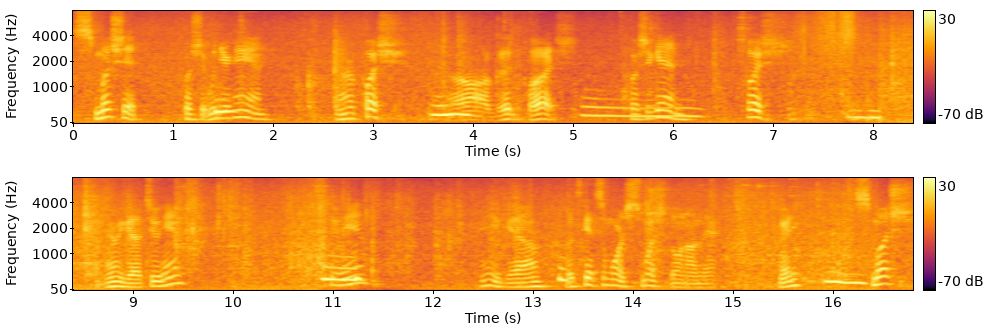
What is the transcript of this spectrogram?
Smush it. Push it with your hand. Or push. Oh, good push. Push again. Mm-hmm. Push. There we go. Two hands. Two hmm. hands. There you go. Let's get some more smush going on there. Ready? Hmm. Smush.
